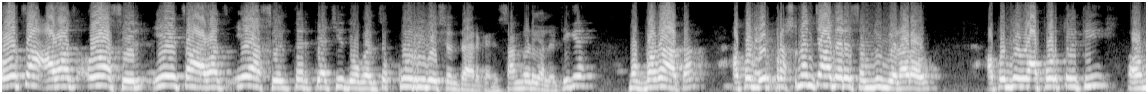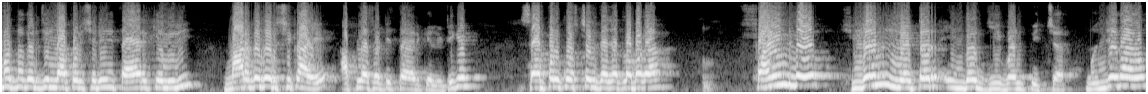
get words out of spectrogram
अ चा आवाज अ असेल ए चा आवाज ए असेल तर त्याची दोघांचं कोरिलेशन तयार करायचं सांगड घालाय ठीक आहे? मग बघा आता आपण हे प्रश्नांच्या आधारे समजून घेणार आहोत. आपण जे वापरतोय ती अहमदनगर जिल्हा परिषदेने तयार केलेली मार्गदर्शिका आहे आपल्यासाठी तयार केली ठीक आहे? सॅम्पल क्वेश्चन त्याच्यातला बघा. Find the hidden letter in the given picture म्हणजे काय हो?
